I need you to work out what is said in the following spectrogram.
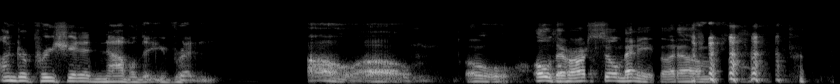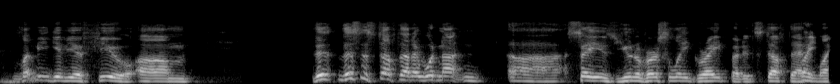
underappreciated novel that you've written? Oh, oh, oh, oh, there are so many, but um, let me give you a few. Um, this this is stuff that I would not uh, say is universally great, but it's stuff that right. like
